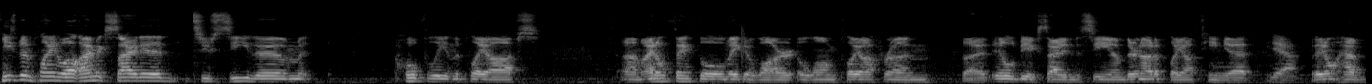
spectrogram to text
he's been playing well. I'm excited to see them, hopefully in the playoffs. Um, I don't think they'll make a, lar- a long playoff run, but it'll be exciting to see them. They're not a playoff team yet. Yeah. They don't have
